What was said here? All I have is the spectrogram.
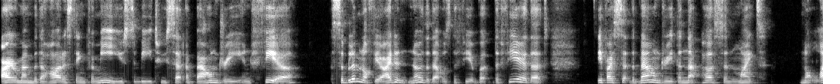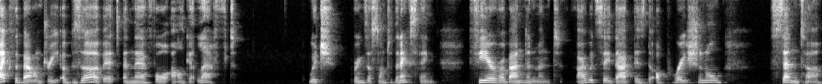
I remember the hardest thing for me used to be to set a boundary in fear, subliminal fear. I didn't know that that was the fear, but the fear that if I set the boundary, then that person might not like the boundary, observe it, and therefore I'll get left. Which brings us on to the next thing fear of abandonment. I would say that is the operational center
